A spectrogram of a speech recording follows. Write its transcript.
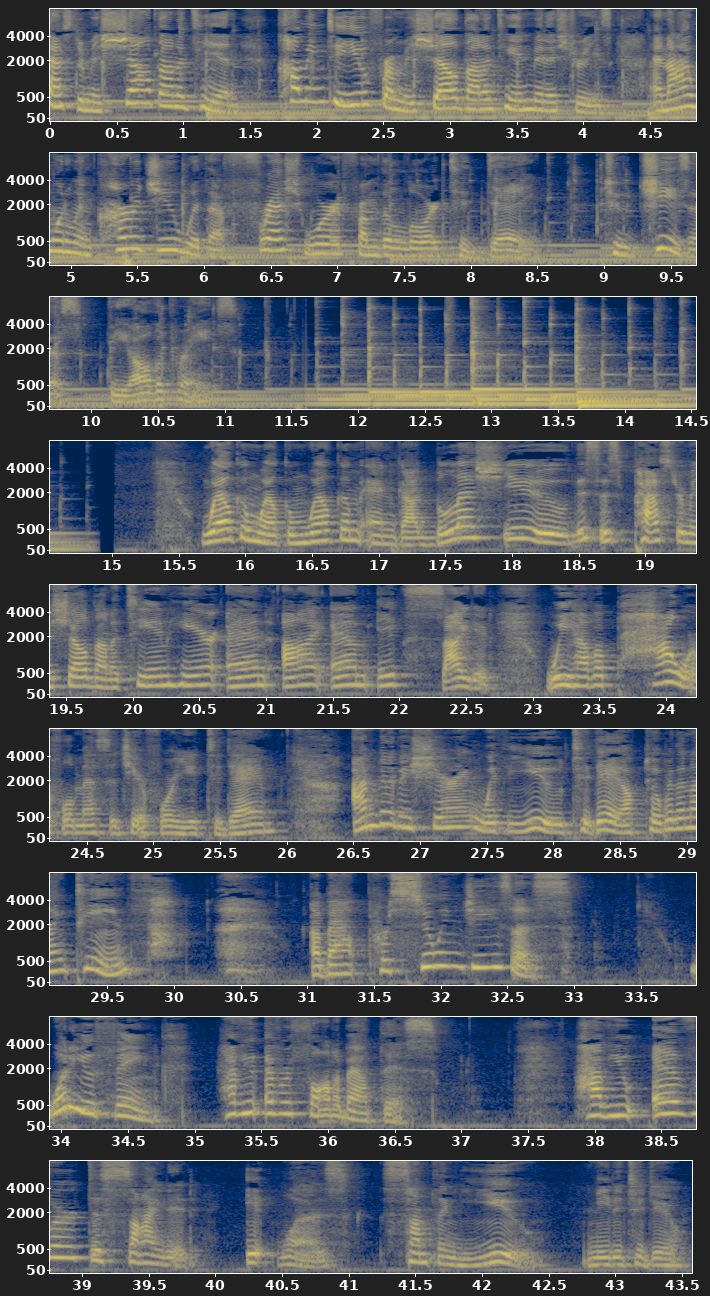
Pastor Michelle Donatian, coming to you from Michelle Donatian Ministries, and I want to encourage you with a fresh word from the Lord today. To Jesus be all the praise. Welcome, welcome, welcome, and God bless you. This is Pastor Michelle Donatian here, and I am excited. We have a powerful message here for you today. I'm going to be sharing with you today, October the 19th, about pursuing Jesus. What do you think? Have you ever thought about this? Have you ever decided it was something you needed to do?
